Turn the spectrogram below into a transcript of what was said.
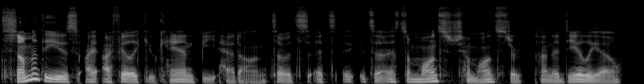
some of these I, I feel like you can beat head on. So it's it's it's a it's a monster to monster kind of dealio.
